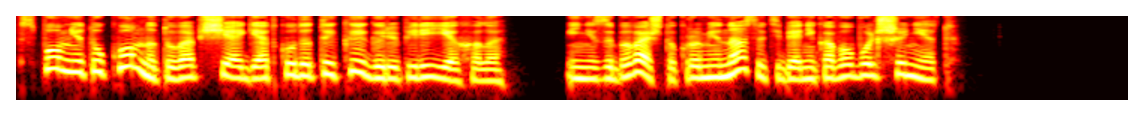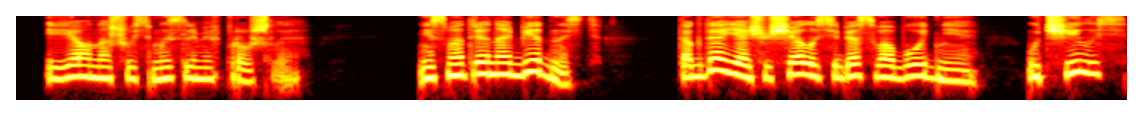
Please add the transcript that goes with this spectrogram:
Вспомни ту комнату в общаге, откуда ты к Игорю переехала. И не забывай, что кроме нас у тебя никого больше нет. И я уношусь мыслями в прошлое. Несмотря на бедность, тогда я ощущала себя свободнее, училась,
